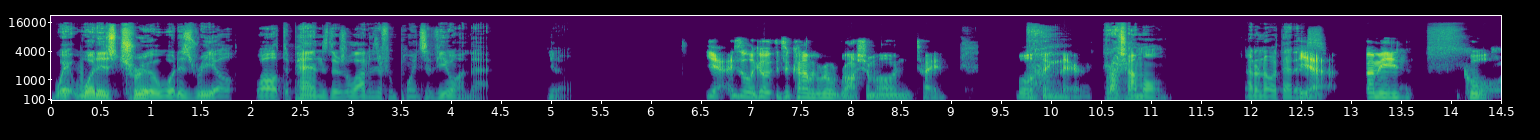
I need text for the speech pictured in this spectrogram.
wh- what is true, what is real. Well, it depends. There's a lot of different points of view on that. You know, yeah, it's like a it's a kind of a real Rashomon type little thing there. Rashomon. I don't know what that is. Yeah, I mean, cool.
